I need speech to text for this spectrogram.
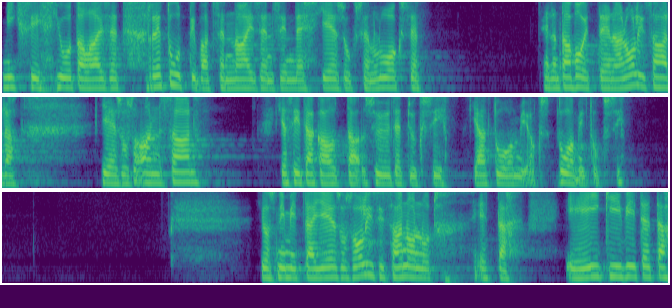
miksi juutalaiset retuuttivat sen naisen sinne Jeesuksen luokse. Heidän tavoitteenaan oli saada Jeesus ansaan ja sitä kautta syytetyksi ja tuomituksi. Jos nimittäin Jeesus olisi sanonut, että ei kivitetä,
